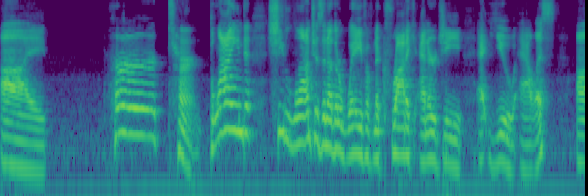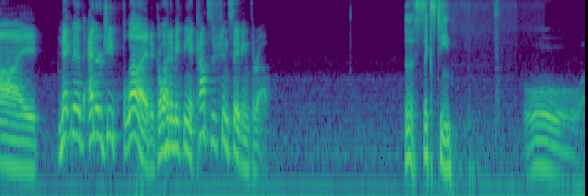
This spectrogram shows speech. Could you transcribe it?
I. her turn. Blind, she launches another wave of necrotic energy at you, Alice. I. negative energy flood. Go ahead and make me a constitution saving throw. Ugh, 16. Ooh.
